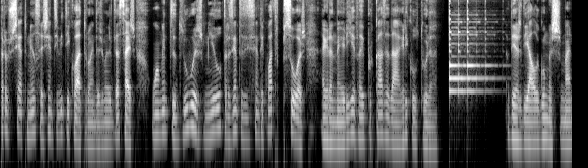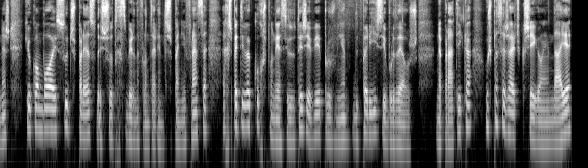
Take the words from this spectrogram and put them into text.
para os 7.624 em 2016, um aumento de 2.364 pessoas. A grande maioria veio por causa da agricultura desde há algumas semanas que o comboio Sud Expresso deixou de receber na fronteira entre Espanha e França a respectiva correspondência do TGV proveniente de Paris e Bordeaux. Na prática, os passageiros que chegam em Daia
